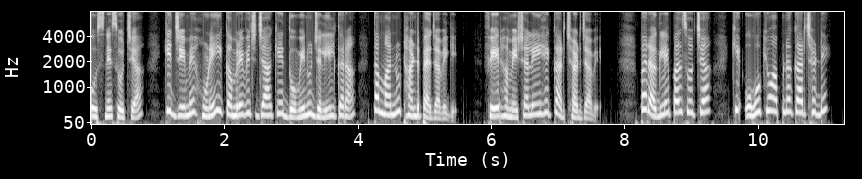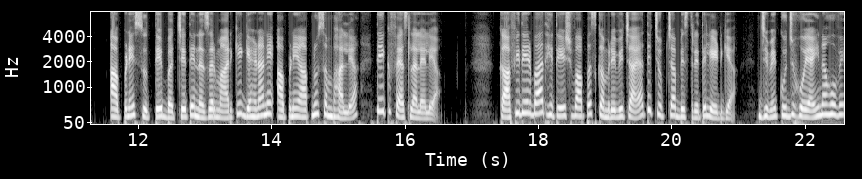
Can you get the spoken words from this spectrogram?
ਉਸਨੇ ਸੋਚਿਆ ਕਿ ਜੇ ਮੈਂ ਹੁਣੇ ਹੀ ਕਮਰੇ ਵਿੱਚ ਜਾ ਕੇ ਦੋਵੇਂ ਨੂੰ ਜਲੀਲ ਕਰਾਂ, ਤਾਂ ਮਨ ਨੂੰ ਠੰਡ ਪੈ ਜਾਵੇਗੀ। ਫੇਰ ਹਮੇਸ਼ਾ ਲਈ ਇਹ ਘਰ ਛੱਡ ਜਾਵੇ। ਪਰ ਅਗਲੇ ਪਲ ਸੋਚਿਆ ਕਿ ਉਹ ਕਿਉਂ ਆਪਣਾ ਘਰ ਛੱਡੇ? ਆਪਣੇ ਸੁੱਤੇ ਬੱਚੇ ਤੇ ਨਜ਼ਰ ਮਾਰ ਕੇ ਗਹਿਣਾ ਨੇ ਆਪਣੇ ਆਪ ਨੂੰ ਸੰਭਾਲਿਆ ਤੇ ਇੱਕ ਫੈਸਲਾ ਲੈ ਲਿਆ। ਕਾਫੀ ਦੇਰ ਬਾਅਦ ਹਿਤੇਸ਼ ਵਾਪਸ ਕਮਰੇ ਵਿੱਚ ਆਇਆ ਤੇ ਚੁੱਪਚਾਪ ਬਿਸਤਰੇ ਤੇ ਲੇਟ ਗਿਆ। ਜਿਵੇਂ ਕੁਝ ਹੋਇਆ ਹੀ ਨਾ ਹੋਵੇ।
